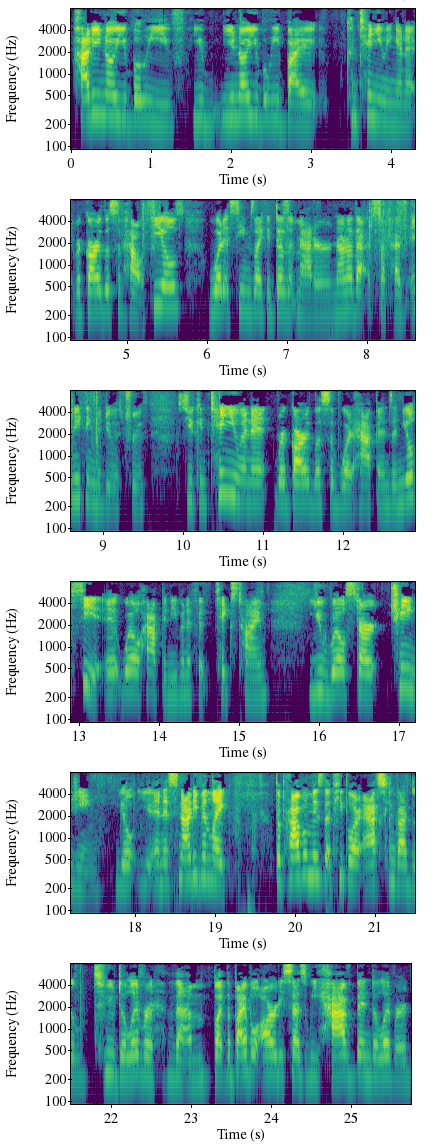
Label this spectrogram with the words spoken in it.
How do you know you believe? You you know you believe by continuing in it regardless of how it feels, what it seems like, it doesn't matter. None of that stuff has anything to do with truth. So you continue in it regardless of what happens and you'll see it, it will happen even if it takes time you will start changing. You'll you, and it's not even like the problem is that people are asking God to, to deliver them, but the Bible already says we have been delivered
